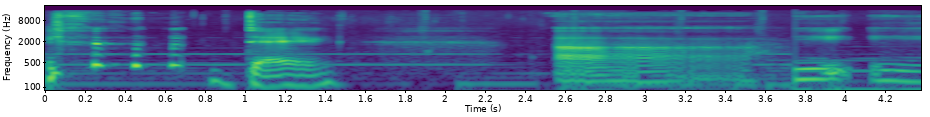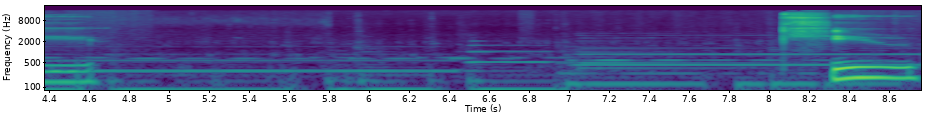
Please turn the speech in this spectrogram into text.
Dang. Uh. E E. Q.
